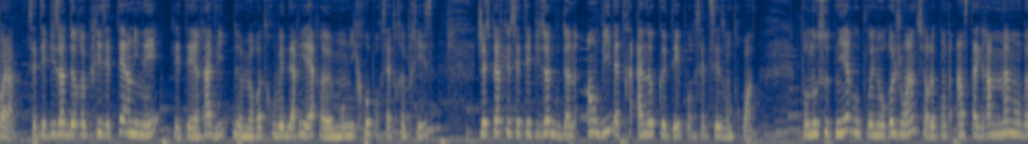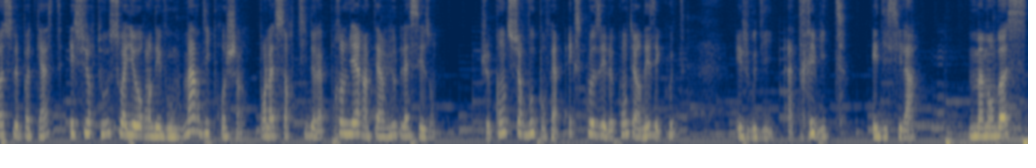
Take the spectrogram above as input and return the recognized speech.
Voilà, cet épisode de reprise est terminé. J'étais ravie de me retrouver derrière euh, mon micro pour cette reprise. J'espère que cet épisode vous donne envie d'être à nos côtés pour cette saison 3. Pour nous soutenir, vous pouvez nous rejoindre sur le compte Instagram Maman Boss le podcast et surtout soyez au rendez-vous mardi prochain pour la sortie de la première interview de la saison. Je compte sur vous pour faire exploser le compteur des écoutes et je vous dis à très vite et d'ici là, Maman Boss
